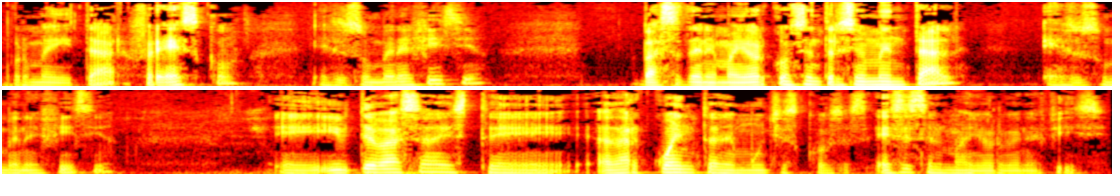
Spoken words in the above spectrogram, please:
por meditar, fresco, eso es un beneficio. Vas a tener mayor concentración mental, eso es un beneficio. y te vas a, este, a dar cuenta de muchas cosas. Ese es el mayor beneficio.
